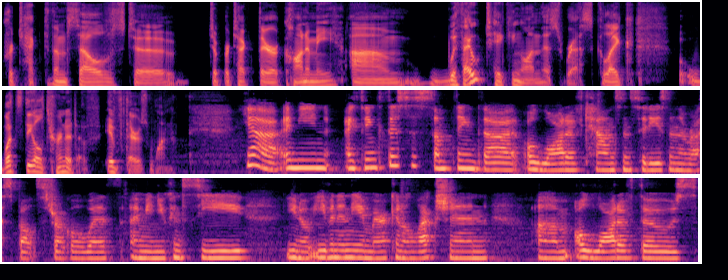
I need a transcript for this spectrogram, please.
protect themselves, to to protect their economy um, without taking on this risk. Like, what's the alternative if there's one? Yeah, I mean, I think this is something that a lot of towns and cities in the Rust Belt struggle with. I mean, you can see, you know, even in the American election, um, a lot of those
